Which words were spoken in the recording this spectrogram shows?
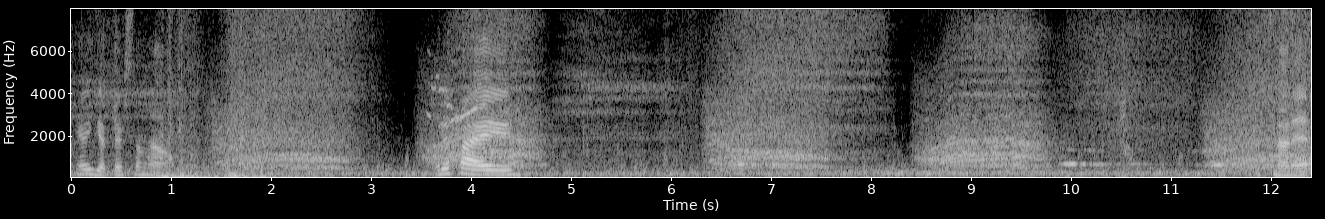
I gotta get there somehow. What if I... That's not it.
